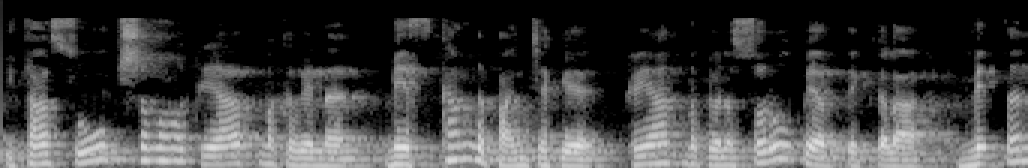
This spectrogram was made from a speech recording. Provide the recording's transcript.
ඊටා සූක්ෂමව ක්‍රියාත්මක වෙන මේ ස්කන්ධ පංචකය ක්‍රියාත්මක වෙන ස්වરૂපයත් එක්කලා මෙතන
